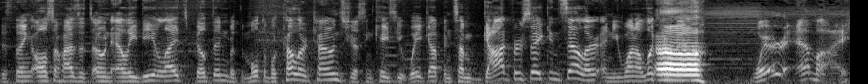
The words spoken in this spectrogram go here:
This thing also has its own LED lights built in with multiple color tones, just in case you wake up in some godforsaken cellar and you want to look Uh. Where am I?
